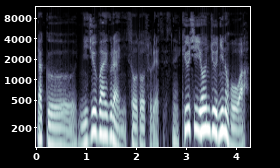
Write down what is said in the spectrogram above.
約20倍ぐらいに相当するやつですね。9C42 の方は、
